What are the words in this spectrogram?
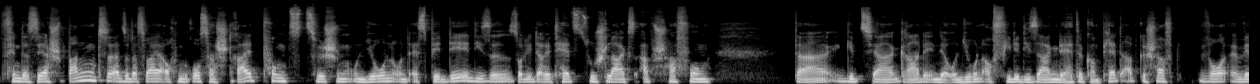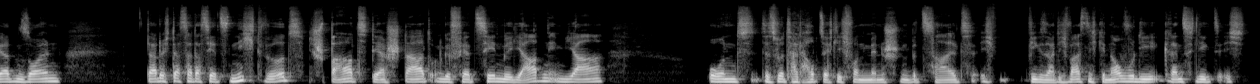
finde es sehr spannend. Also das war ja auch ein großer Streitpunkt zwischen Union und SPD, diese Solidaritätszuschlagsabschaffung. Da gibt's ja gerade in der Union auch viele, die sagen, der hätte komplett abgeschafft werden sollen. Dadurch, dass er das jetzt nicht wird, spart der Staat ungefähr 10 Milliarden im Jahr. Und das wird halt hauptsächlich von Menschen bezahlt. Ich, wie gesagt, ich weiß nicht genau, wo die Grenze liegt. Ich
